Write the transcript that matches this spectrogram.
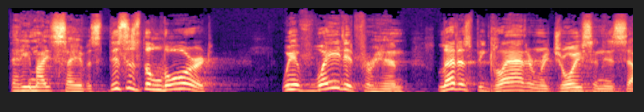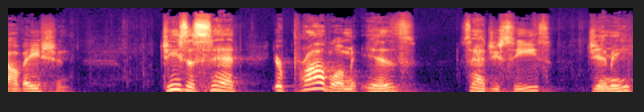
that he might save us. This is the Lord. We have waited for him. Let us be glad and rejoice in his salvation. Jesus said, Your problem is, Sadducees, Jimmy,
